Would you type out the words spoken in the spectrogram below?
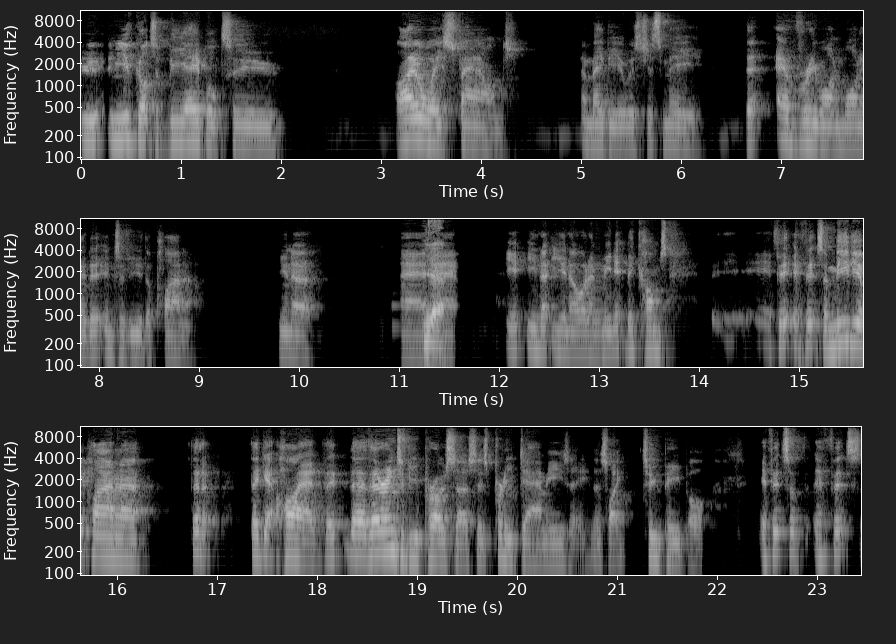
to, and you've got to be able to. I always found, and maybe it was just me, that everyone wanted to interview the planner, you know, and, yeah. And you know, you know what I mean. It becomes if it, if it's a media planner that they get hired, they, their their interview process is pretty damn easy. There's like two people. If it's a if it's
